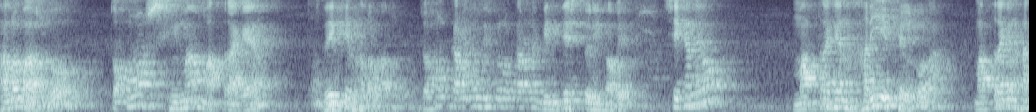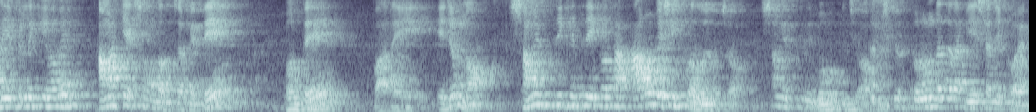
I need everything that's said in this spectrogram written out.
ভালোবাসবো তখনও সীমা, মাত্রা, জ্ঞান রেখে ভালোবাসবো। যখন কারোর প্রতি কোনো কারণে বিদ্বেষ তৈরি হবে, সেখানেও মাত্রা জ্ঞান হারিয়ে ফেলব না। মাত্রা জ্ঞান হারিয়ে ফেললে কি হবে? আমাকে একসময় লজ্জা পেতে হতে পারে। এজন্য স্বামী স্ত্রীর ক্ষেত্রে এই কথা আরও বেশি প্রযোজ্য। স্বামী স্ত্রী বহু কিছু বিশেষ তরুণরা যারা বিয়ে শাদী করেন,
